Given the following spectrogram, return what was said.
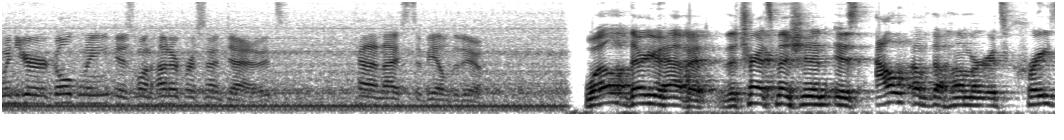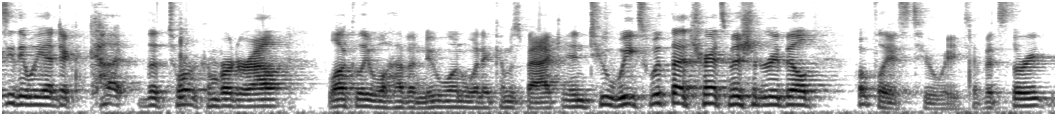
when your Goldwing is 100% dead. It's kind of nice to be able to do. Well, there you have it. The transmission is out of the Hummer. It's crazy that we had to cut the torque converter out. Luckily, we'll have a new one when it comes back in two weeks with that transmission rebuild. Hopefully it's two weeks. If it's three,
